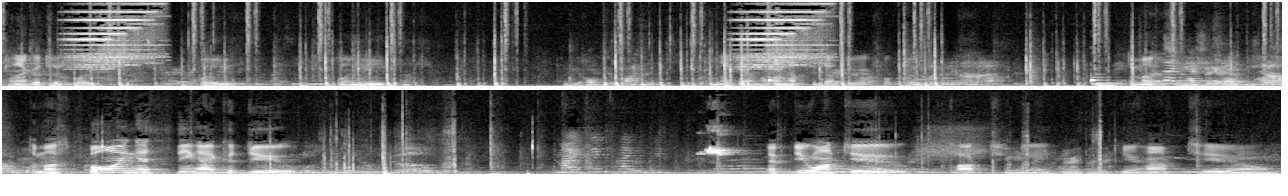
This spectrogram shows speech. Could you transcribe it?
Can I go to please? Please? Please? When you get home, feel to decorate. The most, the most boringest thing I could do. If you want to talk to me, you have to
